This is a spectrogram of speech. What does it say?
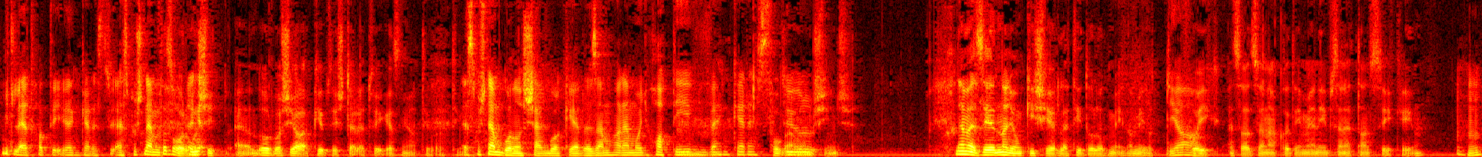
Mit lehet hat éven keresztül? Ezt most nem, Hát az orvosi, orvosi alapképzést el lehet végezni hat év alatt. ezt most nem gonoszságból kérdezem, hanem hogy hat éven keresztül... Fogalmam sincs. Nem, ez egy nagyon kísérleti dolog még, ami ott ja. folyik, ez a Zenakadémia népzene tanszékén. Uh-huh.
